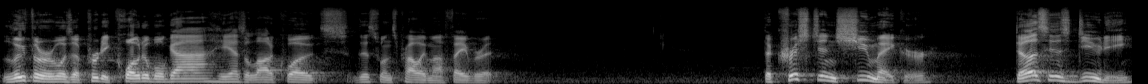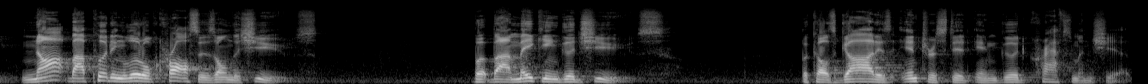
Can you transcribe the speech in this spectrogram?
Luther was a pretty quotable guy. He has a lot of quotes. This one's probably my favorite. The Christian shoemaker does his duty not by putting little crosses on the shoes, but by making good shoes, because God is interested in good craftsmanship.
